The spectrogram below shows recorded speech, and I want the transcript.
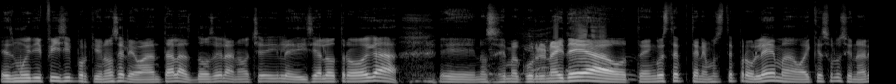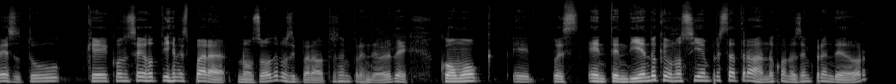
es muy difícil porque uno se levanta a las 12 de la noche y le dice al otro, oiga, eh, no sé, se me ocurrió una idea o tengo este, tenemos este problema o hay que solucionar eso. ¿Tú qué consejo tienes para nosotros y para otros emprendedores de cómo, eh, pues entendiendo que uno siempre está trabajando cuando es emprendedor,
